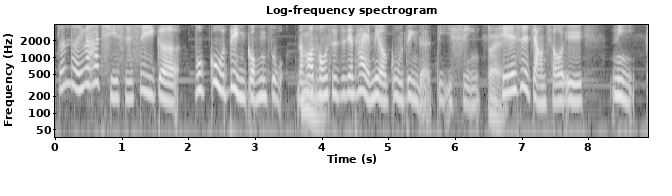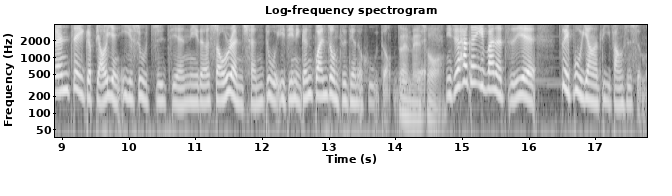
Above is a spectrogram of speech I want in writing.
真的，因为它其实是一个不固定工作，然后同时之间它也没有固定的底薪。对、嗯，其实是讲求于。你跟这个表演艺术之间，你的熟稔程度，以及你跟观众之间的互动，对，对，对，没错。你觉得它跟一般的职业最不一样的地方是什么？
